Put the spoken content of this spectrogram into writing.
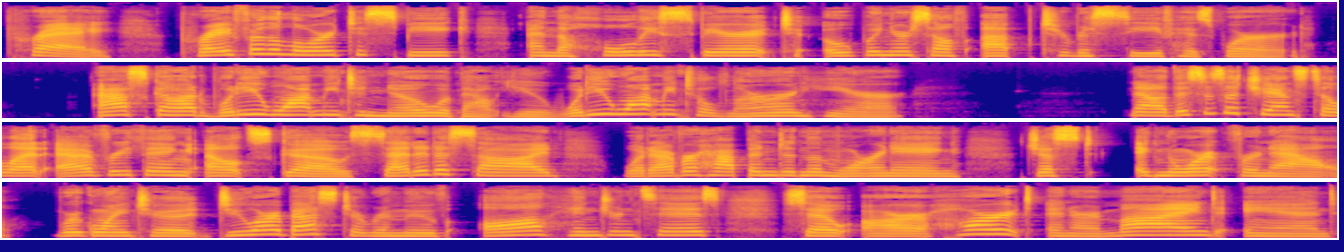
pray. Pray for the Lord to speak and the Holy Spirit to open yourself up to receive His word. Ask God, what do you want me to know about you? What do you want me to learn here? Now, this is a chance to let everything else go, set it aside, whatever happened in the morning, just ignore it for now. We're going to do our best to remove all hindrances so our heart and our mind and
